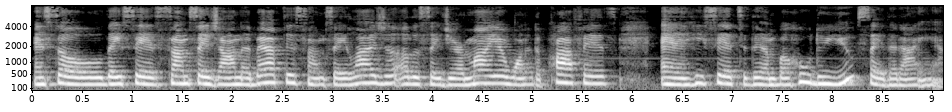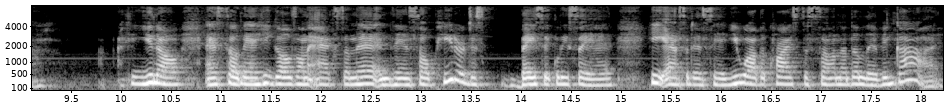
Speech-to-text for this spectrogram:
And so they said, some say John the Baptist, some say Elijah, others say Jeremiah, one of the prophets. And he said to them, But who do you say that I am? You know and so then he goes on to ask them that and then so peter just basically said, he answered and said, You are the Christ, the Son of the living God.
